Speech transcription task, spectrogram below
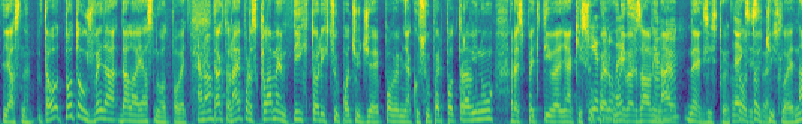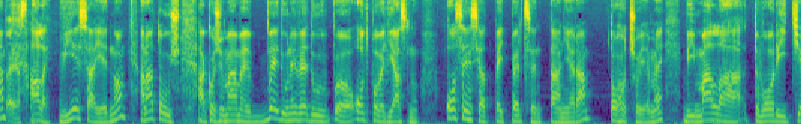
Jasné. To, toto už veda dala jasnú odpoveď. Áno. Takto najprv sklamem tých, ktorí chcú počuť, že poviem nejakú super potravinu, respektíve nejaký super univerzálny Mhm. naj... Neexistuje. To, to je číslo jedna. To je jasné. Ale vie sa jedno a na to už akože máme vedu, nevedu, e, odpoveď jasnú. 85% taniera toho, čo jeme, by mala tvoriť e,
